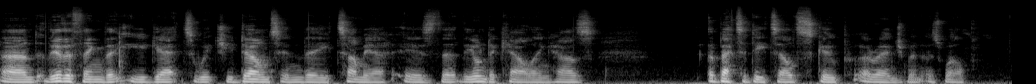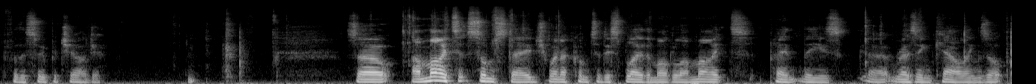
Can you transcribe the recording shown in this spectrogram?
And the other thing that you get, which you don't in the Tamiya, is that the undercowling has a better detailed scoop arrangement as well for the supercharger. So I might at some stage, when I come to display the model, I might paint these uh, resin cowlings up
